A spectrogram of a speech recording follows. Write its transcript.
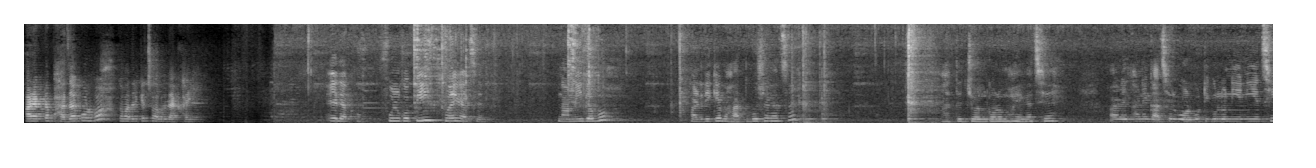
আর একটা ভাজা করব, তোমাদেরকে চলো দেখাই। এই দেখো, ফুলকপি হয়ে গেছে। নামিয়ে দেবো। আর এদিকে ভাত বসে গেছে। ভাতের জল গরম হয়ে গেছে। আর এখানে গাছের বরবটিগুলো নিয়ে নিয়েছি।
